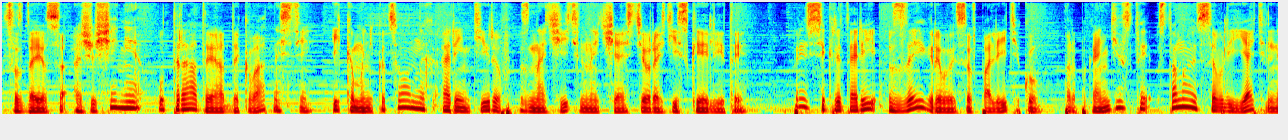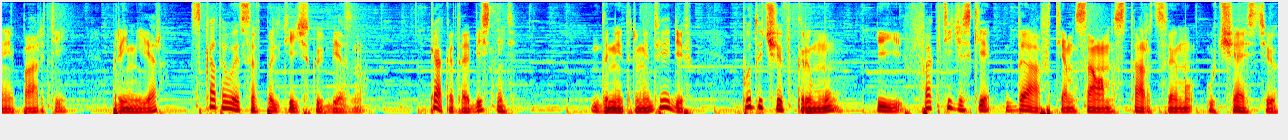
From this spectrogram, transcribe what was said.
Создается ощущение утраты адекватности и коммуникационных ориентиров значительной частью российской элиты. Пресс-секретари заигрываются в политику, пропагандисты становятся влиятельной партией, премьер скатывается в политическую бездну. Как это объяснить? Дмитрий Медведев, будучи в Крыму и фактически дав тем самым старт своему участию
